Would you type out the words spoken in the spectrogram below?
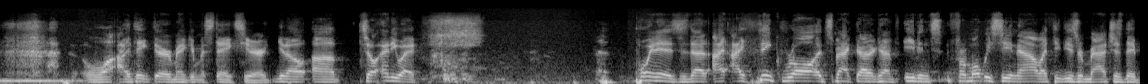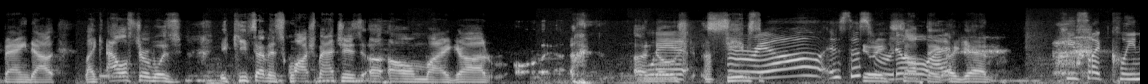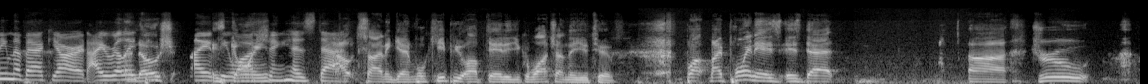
I think they're making mistakes here. You know. Uh, so anyway, point is, is that I, I think Raw and SmackDown are gonna have even from what we see now. I think these are matches they banged out. Like Aleister was, he keeps having squash matches. Uh, oh my god. Uh, Wait, for real? Is this doing real something life? again. He's like cleaning the backyard. I really Enosh think he might be washing his deck. outside again. We'll keep you updated. You can watch on the YouTube. But my point is, is that uh, Drew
